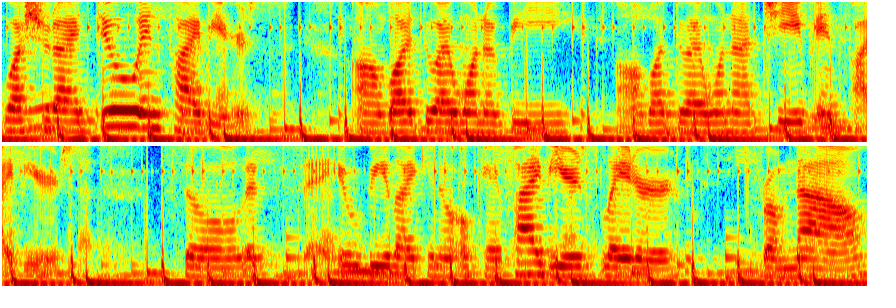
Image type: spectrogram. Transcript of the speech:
what should i do in five years? Uh, what do i want to be uh, what do I want to achieve in five years. So let's say it would be like, you know, okay, five years later from now,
